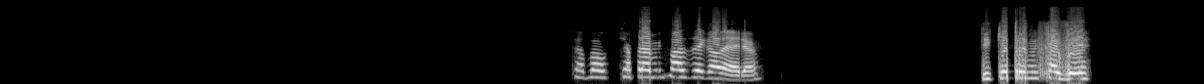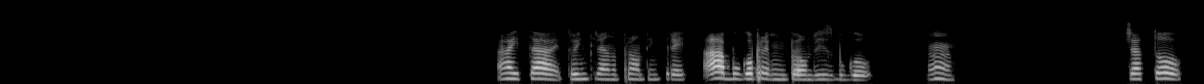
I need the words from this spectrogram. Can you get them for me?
Tá bom, o que é pra mim fazer, galera? O que é pra mim fazer? Ai, tá, tô entrando, pronto, entrei. Ah, bugou pra mim, pronto, desbugou. Hum. Já tô.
